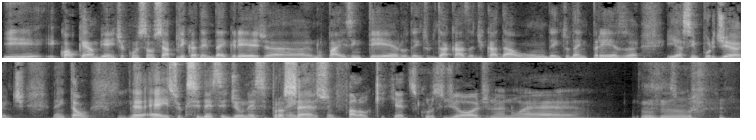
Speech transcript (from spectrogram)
e, e qualquer ambiente. A Constituição se aplica dentro da igreja, no país inteiro, dentro da casa de cada um, dentro da empresa e assim por diante. Né? Então, é, é, isso que se decidiu nesse processo. É interessante falar o que é discurso de ódio, né? Não é. Uhum.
